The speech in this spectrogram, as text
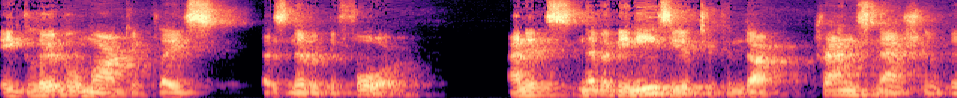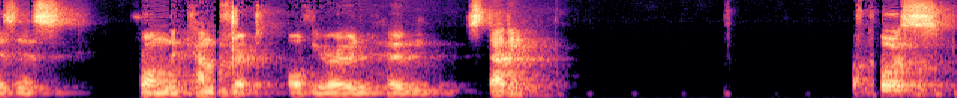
a global marketplace as never before, and it's never been easier to conduct transnational business from the comfort of your own home study. Of course,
